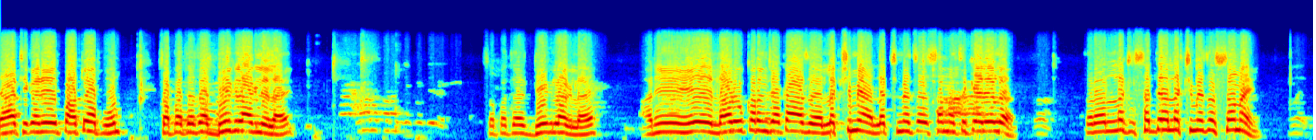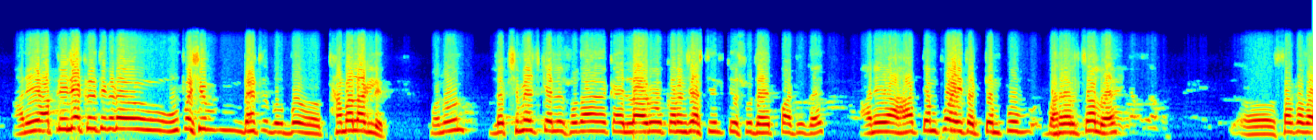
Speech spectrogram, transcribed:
या ठिकाणी पाहतोय आपण चपात्याचा ढीग लागलेला आहे. चपात्याचा ढीग लागलाय. आणि हे लाडू करंजा का आज लक्ष्म्या लक्ष्म्याचं सणाचं केलेलं. तर लक्ष सध्या लक्ष्मीचा सण आहे. आणि आपली लेकर तिकडे उपाशी भेट थांबा लागलेत. म्हणून लक्ष्मीच केले सुद्धा काही लाडू करंजे असतील ते सुद्धा पाठवत आहेत. आणि हा टेम्पो आहे इथं टेम्पो भरायला चालू आहे. जरा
